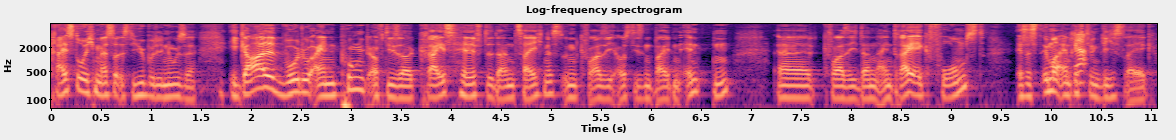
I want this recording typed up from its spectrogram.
Kreisdurchmesser ist die Hypotenuse. Egal, wo du einen Punkt auf dieser Kreishälfte dann zeichnest und quasi aus diesen beiden Enden äh, quasi dann ein Dreieck formst, es ist immer ein Ja. rechtwinkliges Dreieck.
